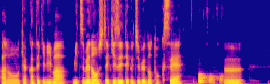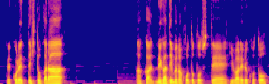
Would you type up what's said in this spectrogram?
あの、客観的にまあ見つめ直して気づいていく自分の特性。うん。で、これって人から、なんかネガティブなこととして言われること。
